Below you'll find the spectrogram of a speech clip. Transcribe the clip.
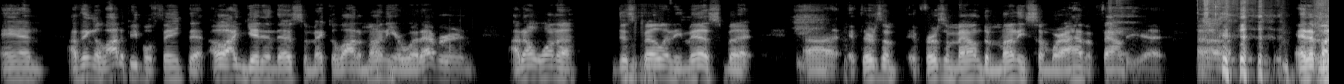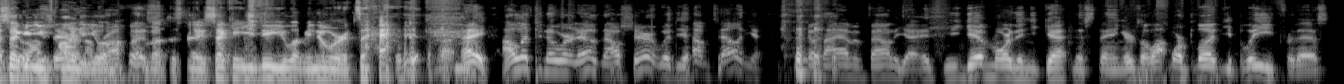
and i think a lot of people think that oh i can get in this and make a lot of money or whatever and i don't want to dispel any myths but uh if there's a if there's a mound of money somewhere i haven't found it yet uh and if the i second do, you find it, it, I you'll promise. about to say. Second you do, you let me know where it's at. Uh, hey, I'll let you know where it is, and I'll share it with you. I'm telling you, because I haven't found it yet. It's, you give more than you get in this thing. There's a lot more blood you bleed for this,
